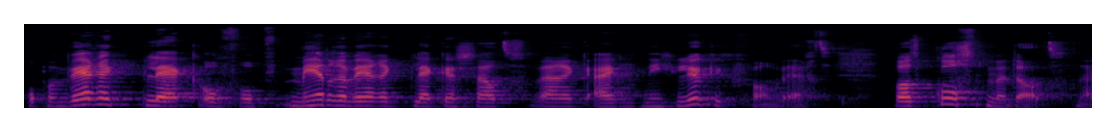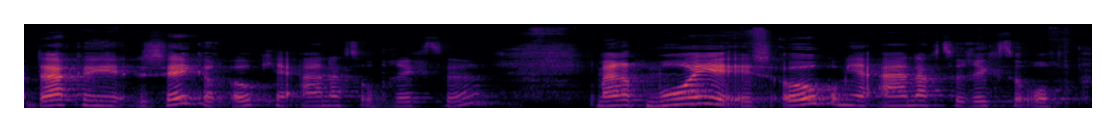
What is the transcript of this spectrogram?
op een werkplek of op meerdere werkplekken zat waar ik eigenlijk niet gelukkig van werd. Wat kost me dat? Nou, daar kun je zeker ook je aandacht op richten. Maar het mooie is ook om je aandacht te richten op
